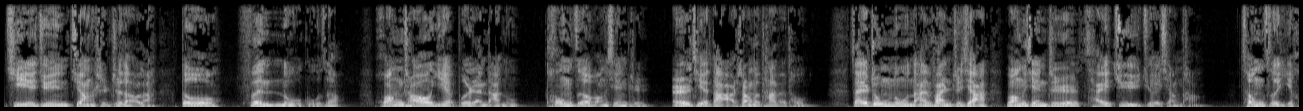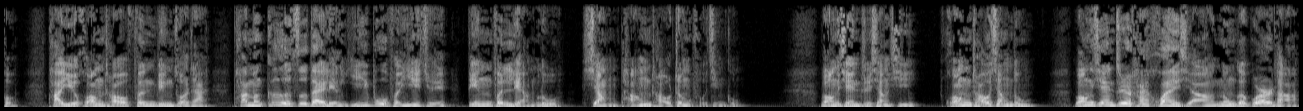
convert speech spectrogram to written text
起义军将士知道了，都愤怒鼓噪。黄巢也勃然大怒，痛责王先之，而且打伤了他的头。在众怒难犯之下，王先之才拒绝降唐。从此以后，他与黄巢分兵作战，他们各自带领一部分义军，兵分两路向唐朝政府进攻。王先知向西，黄巢向东。王先知还幻想弄个官当，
